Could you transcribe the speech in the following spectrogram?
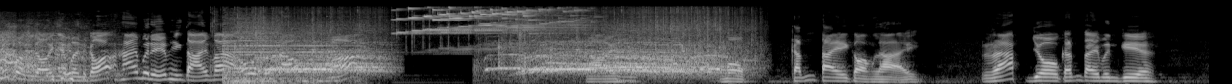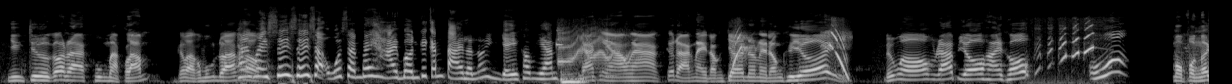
Chúc mừng đội nhà mình có 20 điểm hiện tại và ô số 6 cánh tay còn lại ráp vô cánh tay bên kia nhưng chưa có ra khuôn mặt lắm. Các bạn có muốn đoán Khoan không? khoan xí xí sao Ủa sao em thấy hai bên cái cánh tay là nó như vậy không vậy anh? Khác nhau nha cái đoạn này đoạn trên đoạn này đoạn phía dưới đúng không? Ráp vô hai khúc. Ủa? Một phần ở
